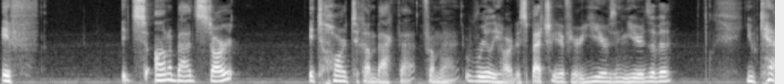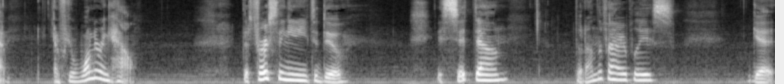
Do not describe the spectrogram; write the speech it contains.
if it's on a bad start, it's hard to come back that from that. Really hard, especially if you're years and years of it. You can. If you're wondering how, the first thing you need to do is sit down, put on the fireplace, get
